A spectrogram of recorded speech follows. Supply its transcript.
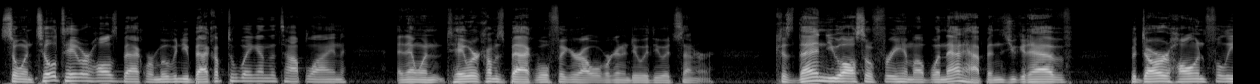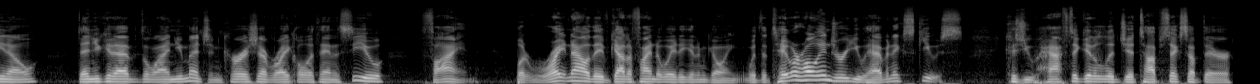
So until Taylor Hall's back, we're moving you back up to wing on the top line, and then when Taylor comes back, we'll figure out what we're gonna do with you at center. Because then you also free him up. When that happens, you could have Bedard, Hall, and Felino. Then you could have the line you mentioned, Kurashev, Reichel with Athanasiou. Fine. But right now, they've got to find a way to get him going. With the Taylor Hall injury, you have an excuse because you have to get a legit top six up there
